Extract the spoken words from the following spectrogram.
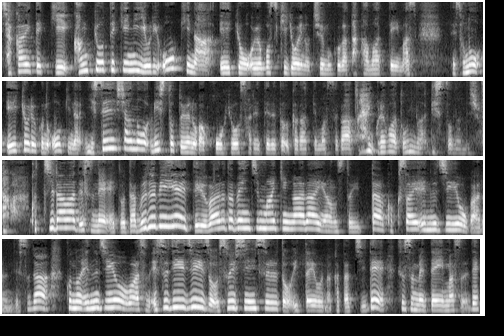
社会的環境的により大きな影響を及ぼす企業への注目が高まっています。でその影響力の大きな2000社のリストというのが公表されていると伺ってますが、はい、これはどんなリストなんでしょうか？こちらはですね、えっと、WBA というワールドベンチマーキングアライアンスといった国際 NGO があるんですがこの NGO はその SDGs を推進するといったような形で進めています。で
